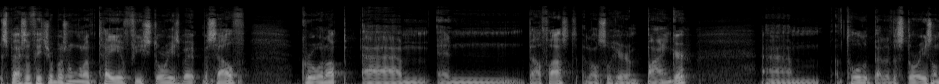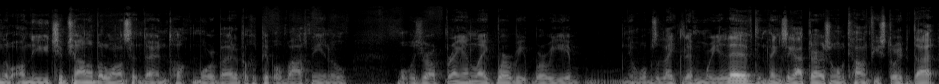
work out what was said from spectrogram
special feature which I'm going to tell you a few stories about myself growing up um, in Belfast and also here in Bangor. Um, I've told a bit of the stories on the on the YouTube channel, but I want to sit down and talk more about it because people have asked me, you know, what was your upbringing like? Where we where we you know what was it like living where you lived and things like that. There, so I'm going to tell a few stories about that.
